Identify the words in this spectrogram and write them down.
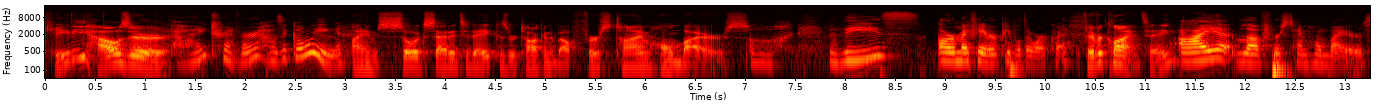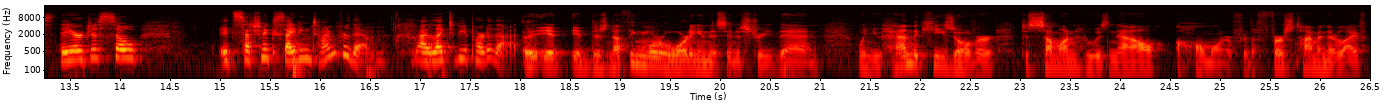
Katie Hauser. Hi, Trevor. How's it going? I am so excited today because we're talking about first time homebuyers. Oh, these are my favorite people to work with. Favorite clients, hey? I love first time homebuyers. They are just so it's such an exciting time for them. I like to be a part of that. It, it, there's nothing more rewarding in this industry than when you hand the keys over to someone who is now a homeowner for the first time in their life.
